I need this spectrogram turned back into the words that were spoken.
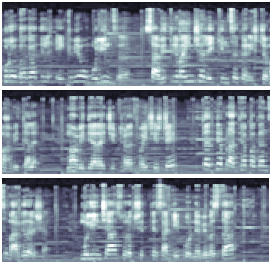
पूर्व भागातील एकमेव मुलींचं सावित्रीबाईंच्या लेकींचं कनिष्ठ महाविद्यालय. महाविद्यालयाची ठळक वैशिष्ट्ये तज्ज्ञ प्राध्यापकांचं मार्गदर्शन मुलींच्या सुरक्षिततेसाठी पूर्ण व्यवस्था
